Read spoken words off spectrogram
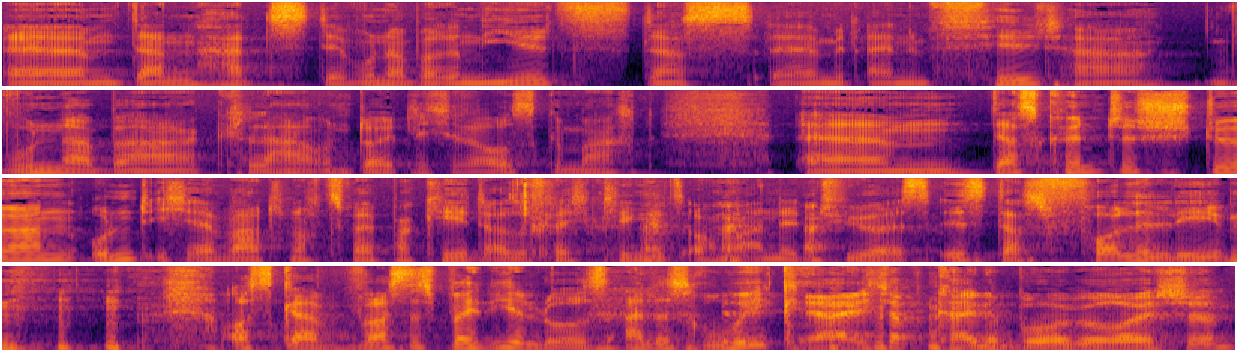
Ähm, dann hat der wunderbare Nils das äh, mit einem Filter wunderbar klar und deutlich rausgemacht. Ähm, das könnte stören und ich erwarte noch zwei Pakete. Also vielleicht klingelt es auch mal an der Tür. Es ist das volle Leben. Oskar, was ist bei dir los? Alles ruhig? Ja, ich habe keine Bohrgeräusche.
